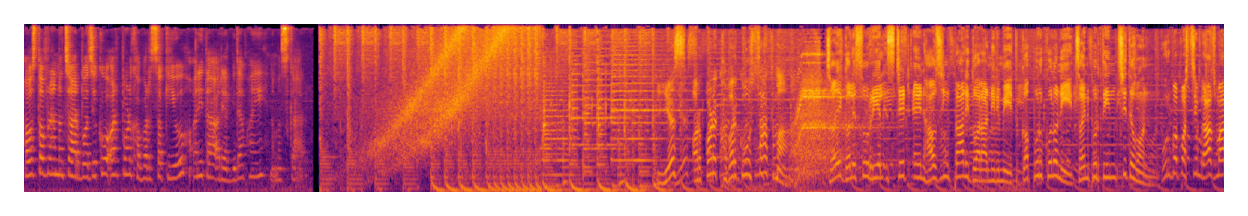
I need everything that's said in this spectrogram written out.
हवस् त अपराह चार बजेको अर्पण खबर सकियो। अनिता अर्याल विदा भए। नमस्कार। यस अर्पण खबरको साथमा Jay Galeshwar real estate and housing प्रणालीद्वारा निर्मित कपुर कोलोनी चैनपुर तिन चितवन। पूर्व पश्चिम राजमार्ग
